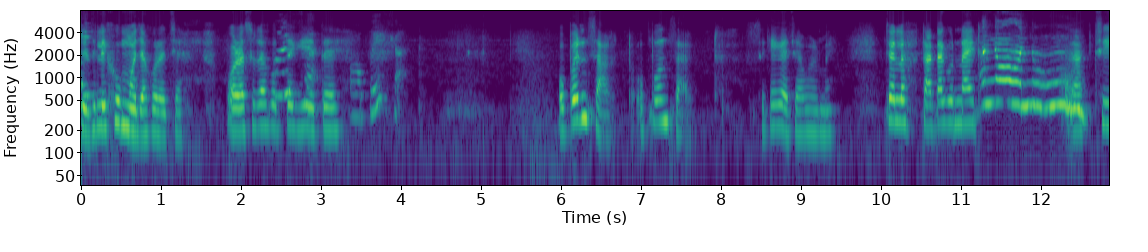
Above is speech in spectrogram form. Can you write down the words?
তিতলি খুব মজা করেছে। পড়াশোনা করতে গিয়েতে ওপেন শার্ট ওপেন শার্ট শিখে গেছে আমার মেয়ে। চলো টাটা গুড নাইট নো রাখছি।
